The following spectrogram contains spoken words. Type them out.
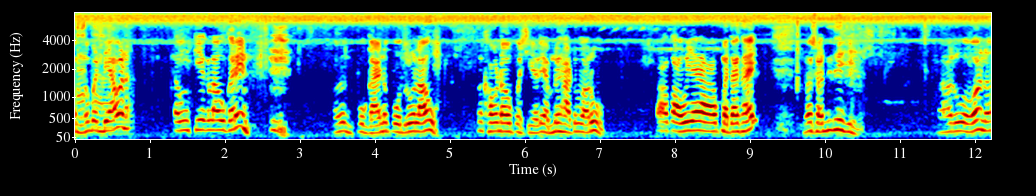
એમનો બર્થડે આવે ને, તો હું કેક લાવું કરીને. હવે ગાયનો પોદરો લાવું. ખવડાવું પછી. એટલે એમને હાટું વારું. આવું યાર મજાક થાય. શરદી થઈ જઈ સારું હવે ને.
